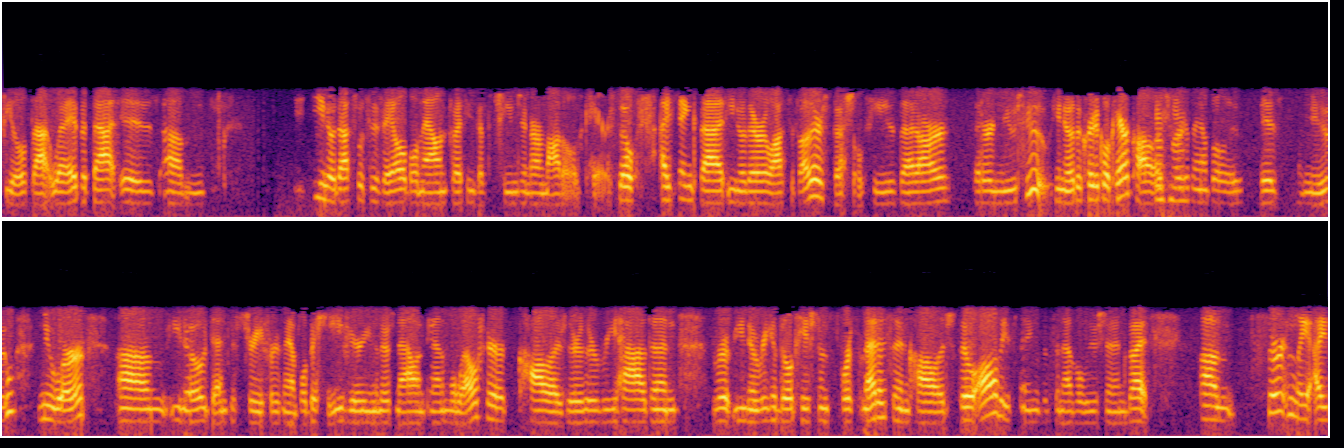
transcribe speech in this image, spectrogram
feels that way, but that is. Um, you know that's what's available now and so i think that's changing our model of care. So i think that you know there are lots of other specialties that are that are new too. You know the critical care college for Mhm. example is is new newer. Um you know dentistry for example behavior you know there's now an animal welfare college there's a rehab and re- you know rehabilitation and sports medicine college. So all these things it's an evolution. But um certainly I,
